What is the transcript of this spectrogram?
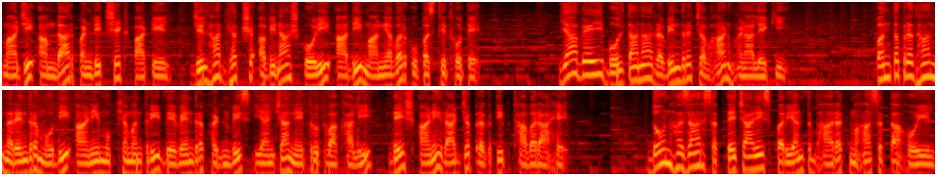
माजी आमदार पंडितशेठ पाटील जिल्हाध्यक्ष अविनाश कोळी आदी मान्यवर उपस्थित होते. यावेळी बोलताना रवींद्र चव्हाण म्हणाले की पंतप्रधान नरेंद्र मोदी आणि मुख्यमंत्री देवेंद्र फडणवीस यांच्या नेतृत्वाखाली देश आणि राज्य प्रगतीपथावर आहे. दोन हजार सत्तेचाळीस पर्यंत भारत महासत्ता होईल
